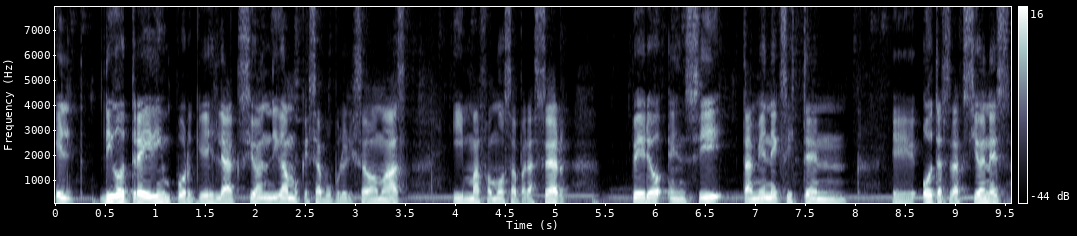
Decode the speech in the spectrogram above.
el digo trading porque es la acción, digamos, que se ha popularizado más y más famosa para hacer, pero en sí también existen eh, otras acciones.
